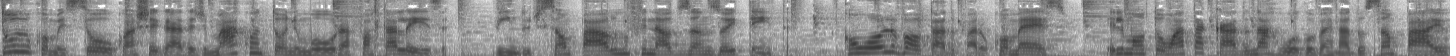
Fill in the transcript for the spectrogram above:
Tudo começou com a chegada de Marco Antônio Moura à Fortaleza, vindo de São Paulo no final dos anos 80. Com o olho voltado para o comércio, ele montou um atacado na rua Governador Sampaio,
